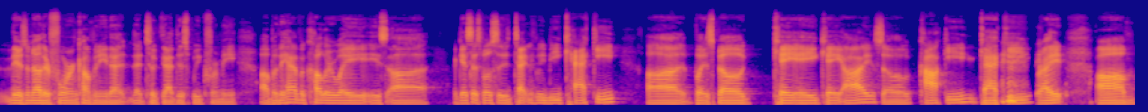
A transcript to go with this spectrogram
there's another foreign company that that took that this week for me. Uh, but they have a colorway is uh, I guess that's supposed to technically be khaki, uh, but it's spelled K A K I, so cocky, khaki, right? Um,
